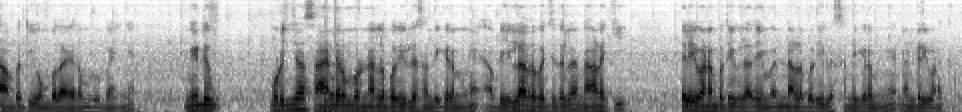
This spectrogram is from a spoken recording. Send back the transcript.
நாற்பத்தி ஒன்பதாயிரம் ரூபாய்ங்க. மீண்டும் முடிஞ்சால் சாயந்தரம் ஒரு நல்ல பதிவில் சந்திக்கிறோமுங்க. அப்படி இல்லாத பட்சத்தில் நாளைக்கு தெளிவான பதிவில் அதே மாதிரி நல்ல பதிவில் சந்திக்கிறோமுங்க. நன்றி வணக்கம்.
